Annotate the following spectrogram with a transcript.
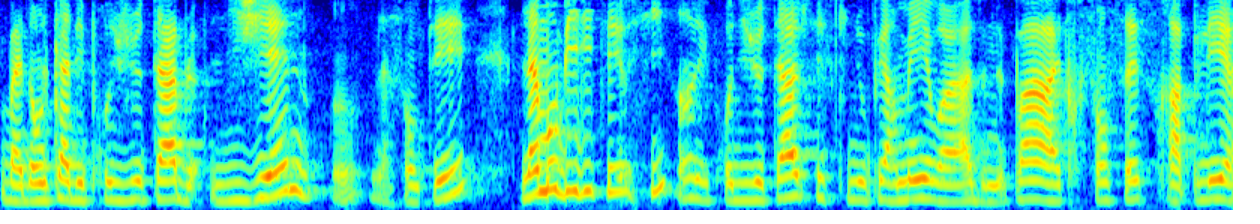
bah, dans le cas des produits jetables, l'hygiène, hein, la santé, la mobilité aussi. Hein, les produits jetables, c'est ce qui nous permet voilà, de ne pas être sans cesse rappelé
